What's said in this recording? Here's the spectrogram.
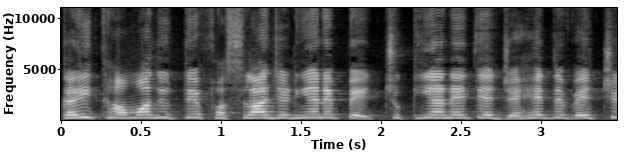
ਕਈ ਥਾਵਾਂ ਦੇ ਉੱਤੇ ਫਸਲਾਂ ਜਿਹੜੀਆਂ ਨੇ ਭੇਜ ਚੁੱਕੀਆਂ ਨੇ ਤੇ ਅਜਿਹੇ ਦੇ ਵਿੱਚ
